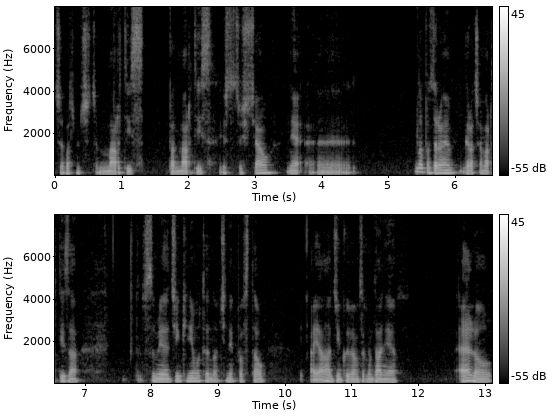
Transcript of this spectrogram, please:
Zobaczmy, czy ten Martis, pan Martis jeszcze coś chciał. Nie. e, No pozdrawiam gracza Martiza. W sumie dzięki niemu ten odcinek powstał. A ja dziękuję wam za oglądanie. Elo.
